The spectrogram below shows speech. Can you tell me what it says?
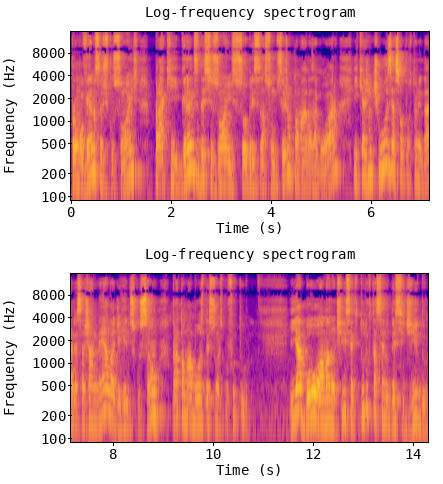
promovendo essas discussões para que grandes decisões sobre esses assuntos sejam tomadas agora e que a gente use essa oportunidade, essa janela de rediscussão para tomar boas decisões para o futuro. E a boa, a má notícia é que tudo que está sendo decidido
